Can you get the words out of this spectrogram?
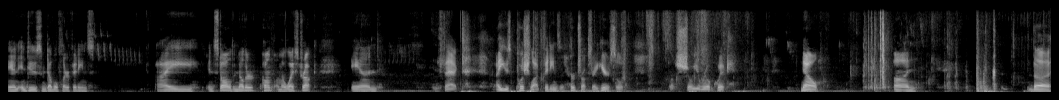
and into some double flare fittings. I installed another pump on my wife's truck and in fact I used push lock fittings in her truck's right here so I'll show you real quick. Now on the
